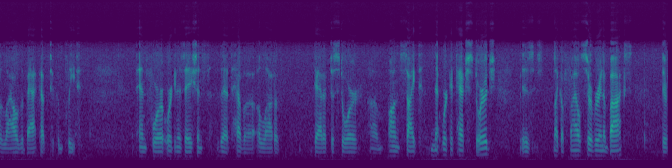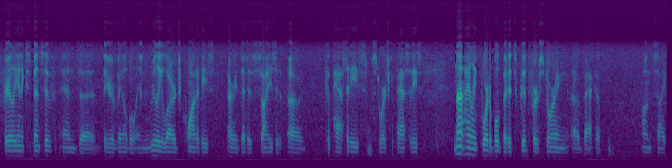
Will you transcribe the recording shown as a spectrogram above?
allow the backup to complete. And for organizations that have a, a lot of data to store, um, on-site network-attached storage is like a file server in a box. They're fairly inexpensive, and uh, they're available in really large quantities, or that is size uh, capacities, storage capacities. Not highly portable, but it's good for storing uh, backup on site.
